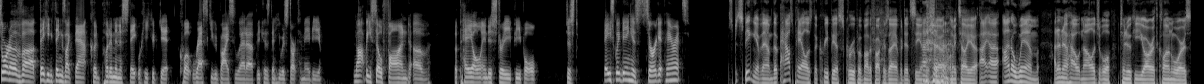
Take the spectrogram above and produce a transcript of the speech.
sort of uh, thinking things like that could put him in a state where he could get quote rescued by Suletta because then he would start to maybe not be so fond of the Peil industry people just basically being his surrogate parents. Sp- speaking of them, the House Peil is the creepiest group of motherfuckers I ever did see in the show. let me tell you, I uh, on a whim, I don't know how knowledgeable Tanuki you are with Clone Wars,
